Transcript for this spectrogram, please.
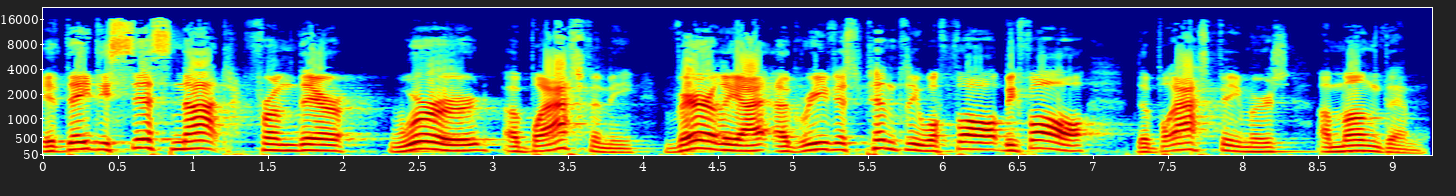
If they desist not from their word of blasphemy, verily a grievous penalty will fall, befall the blasphemers among them.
